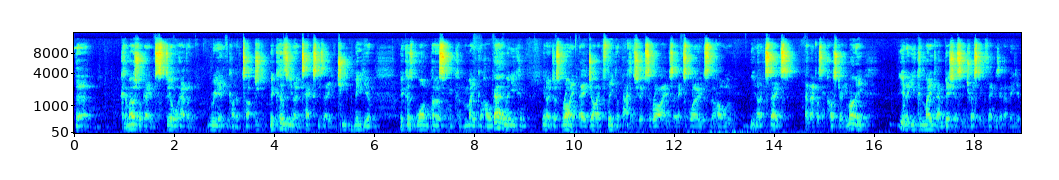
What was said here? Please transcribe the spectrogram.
that commercial games still haven't really kind of touched because you know text is a cheap medium because one person can make a whole game and you can you know just write a giant fleet of battleships arrives and explodes the whole United States and that doesn't cost you any money you know you can make ambitious interesting things in that medium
